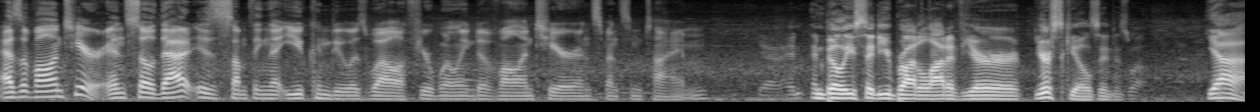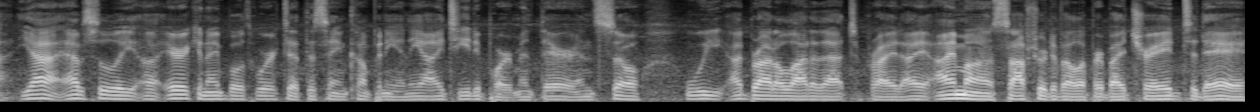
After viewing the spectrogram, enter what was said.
as a volunteer, and so that is something that you can do as well if you're willing to volunteer and spend some time. And, and Bill, you said you brought a lot of your your skills in as well. Yeah, yeah, absolutely. Uh, Eric and I both worked at the same company in the IT department there, and so we I brought a lot of that to Pride. I, I'm a software developer by trade today,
